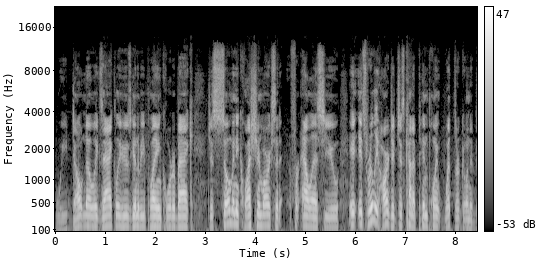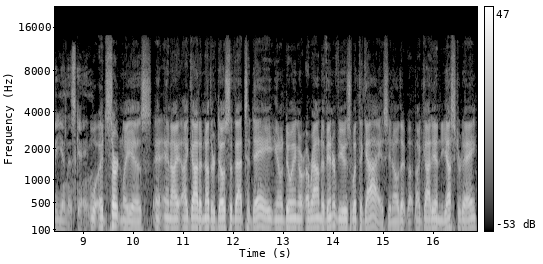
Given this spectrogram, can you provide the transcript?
We don't know exactly who's going to be playing quarterback. Just so many question marks for LSU. It, it's really hard to just kind of pinpoint what they're going to be in this game. Well, it certainly is, and, I, got another dose of that today. You know, doing a round of interviews with the guys. You know, that I got in yesterday,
